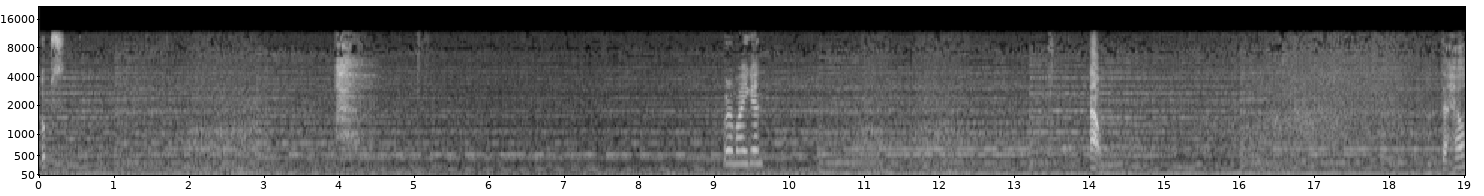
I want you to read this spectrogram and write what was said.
Oops. Where am I again? Ow. What the hell?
